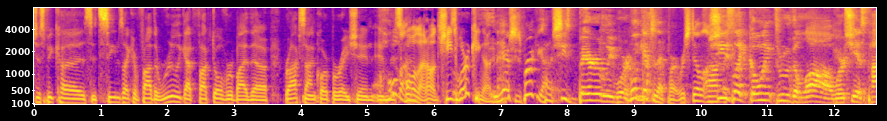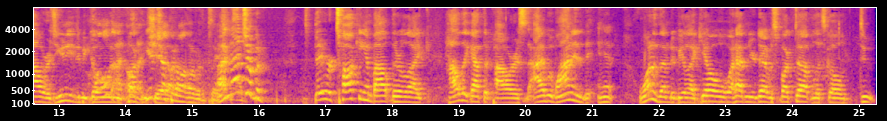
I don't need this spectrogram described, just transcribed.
just because it seems like her father really got fucked over by the Roxxon Corporation, and Hold this, on. Hold on, hold on. She's working on that. Yeah, she's working on it. she's barely working. we'll get to that part. We're still on. She's the, like going through the law where she has powers. You need to be hold going on, and hold on. You're shit jumping up. all over the place. I'm not jumping. They were talking about their like how they got their powers, and I wanted one of them to be like, "Yo, what happened to your dad was fucked up. Let's go do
